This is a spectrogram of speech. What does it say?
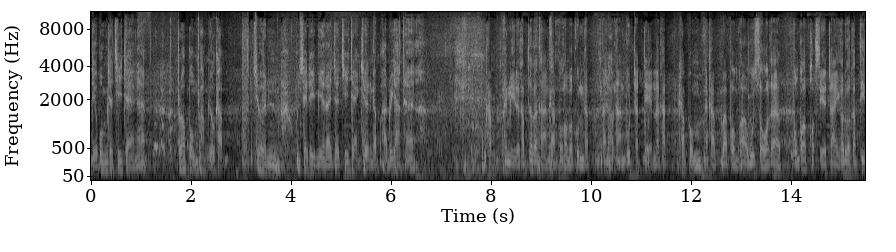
เดี๋ยวผมจะชี้แจงฮะเพราะผมฟังอยู่ครับ เชิญคุณเสรีมีอะไรจะชี้แจงเชิญครับอนุญาตฮะครับไม่มีเลยครับท่านประธานครับครับผมขอบพระคุณครับท่านครับประธานพูดชัดเจนแล้วครับครับผมนะครับว่าผมก็อาวุโสแต่ผมก็เสียใจเขาด้วยครับที่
